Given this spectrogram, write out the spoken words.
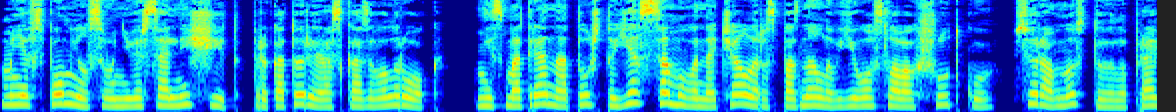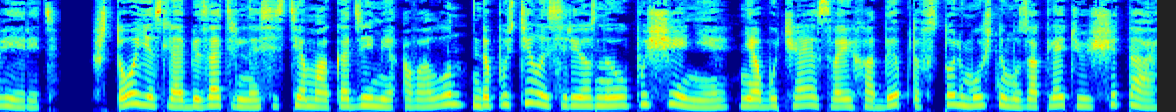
Мне вспомнился универсальный щит, про который рассказывал Рок. Несмотря на то, что я с самого начала распознала в его словах шутку, все равно стоило проверить. Что, если обязательная система Академии Авалон допустила серьезное упущение, не обучая своих адептов столь мощному заклятию щита,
